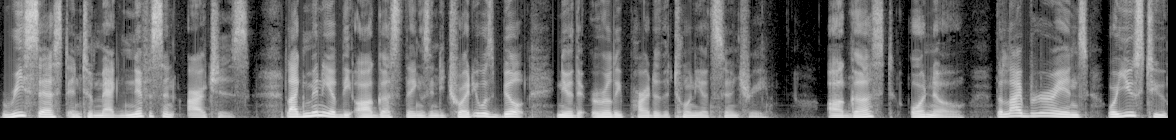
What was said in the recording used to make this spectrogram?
recessed into magnificent arches. Like many of the august things in Detroit, it was built near the early part of the 20th century. August or no, the librarians were used to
